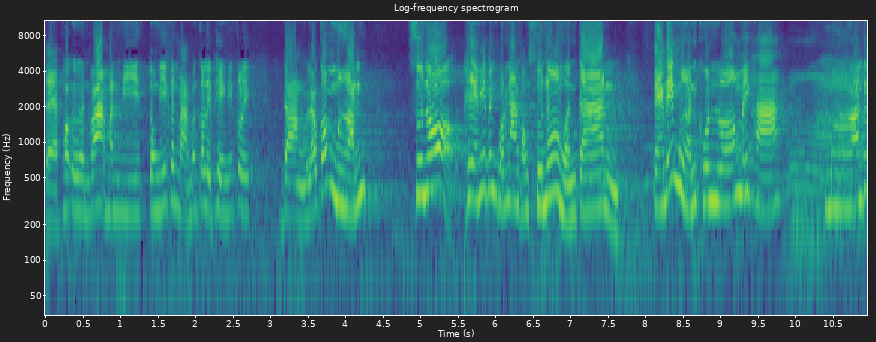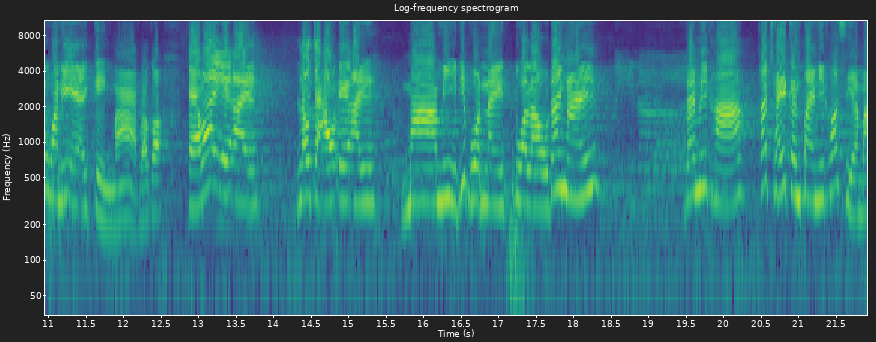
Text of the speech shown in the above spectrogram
แต่พอเผอิญว่ามันมีตรงนี้ขึ้นมามันก็เลยเพลงนี้ก็เลยดังแล้วก็เหมือนซูโน่เพลงนี้เป็นผลงานของซูโน่เหมือนกัน แต่งได้เหมือนคนร้องไหมคะ เหมือนทุกวันนี้ AI เก่งมากแล้วก็แต่ว่า AI เราจะเอา AI มามีอิทธิพลในตัวเราได้ไหมได้ไหมคะ ถ้าใช้เกินไปมีข้อเสียไหม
